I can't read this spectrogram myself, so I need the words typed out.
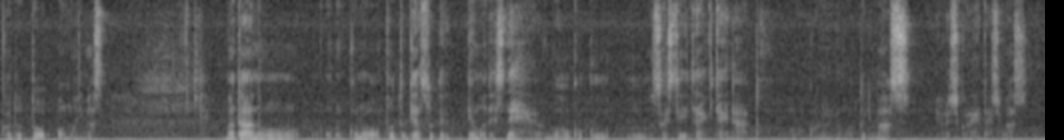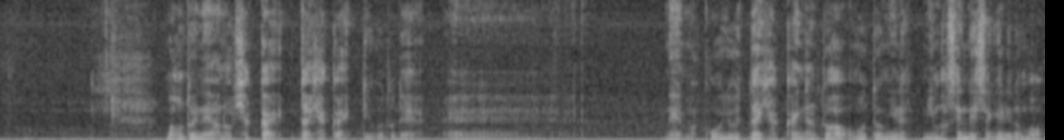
ことと思います。またあのこのポッドキャストででもですねご報告させていただきたいなとこのように思っております。よろしくお願いいたします。まあ、本当にねあの100回第100回ということで、えーねまあ、こういう第100回になるとは思ってもみませんでしたけれども、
